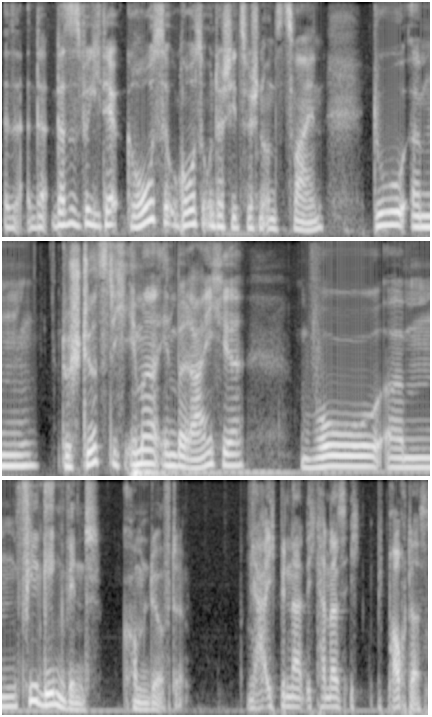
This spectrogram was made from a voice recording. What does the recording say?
da, das ist wirklich der große, große Unterschied zwischen uns zweien. Du, ähm, du stürzt dich immer in Bereiche, wo ähm, viel Gegenwind kommen dürfte. Ja, ich bin da, ich kann das, ich, ich brauche das.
